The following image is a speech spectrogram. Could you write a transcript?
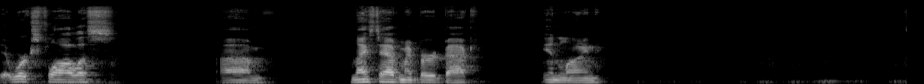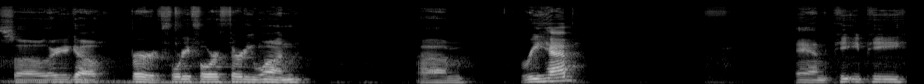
It works flawless. Um, nice to have my bird back in line. So there you go. Bird 4431 um, rehab and PEP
